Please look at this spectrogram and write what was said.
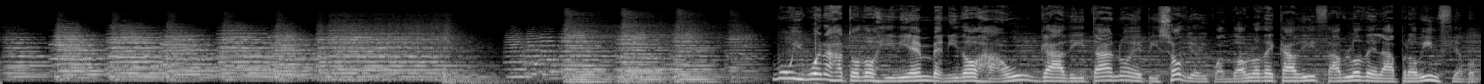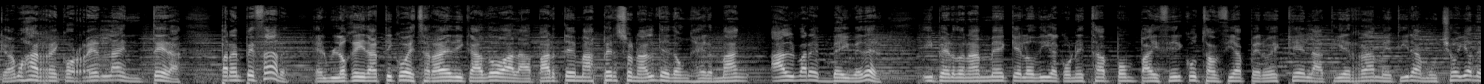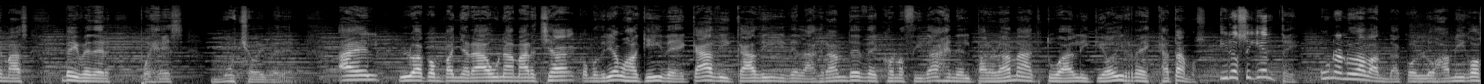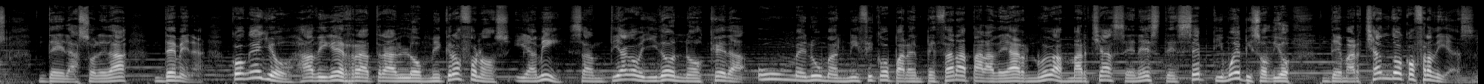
Muy buenas a todos y bienvenidos a un gaditano episodio. Y cuando hablo de Cádiz hablo de la provincia, porque vamos a recorrerla entera. Para empezar, el bloque didáctico estará dedicado a la parte más personal de don Germán Álvarez Beiveder y perdonadme que lo diga con esta pompa y circunstancia, pero es que la tierra me tira mucho y además Beiveder, pues es mucho Beiveder. A él lo acompañará una marcha, como diríamos aquí, de Cádiz, Cádiz y de las grandes desconocidas en el panorama actual y que hoy rescatamos. Y lo siguiente, una nueva banda con los amigos de la soledad de Mena. Con ello, Javi Guerra tras los micrófonos y a mí, Santiago Bellidón, nos queda un menú magnífico para empezar a paradear nuevas marchas en este séptimo episodio de Marchando Cofradías.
